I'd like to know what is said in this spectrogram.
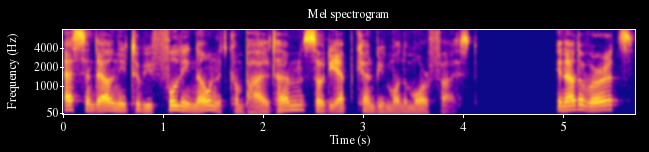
S and L need to be fully known at compile time so the app can be monomorphized. In other words,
